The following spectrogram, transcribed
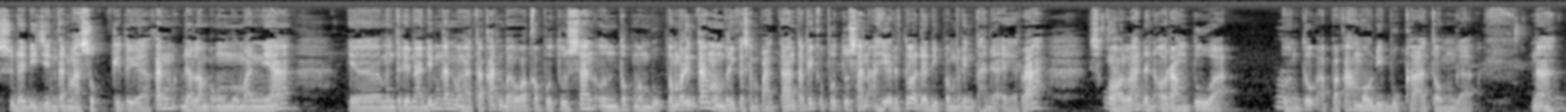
sudah diizinkan masuk gitu ya. Kan dalam pengumumannya ya Menteri Nadiem kan mengatakan bahwa keputusan untuk membuka pemerintah memberi kesempatan tapi keputusan akhir itu ada di pemerintah daerah, sekolah dan orang tua Hmm. untuk apakah mau dibuka atau enggak. Nah,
